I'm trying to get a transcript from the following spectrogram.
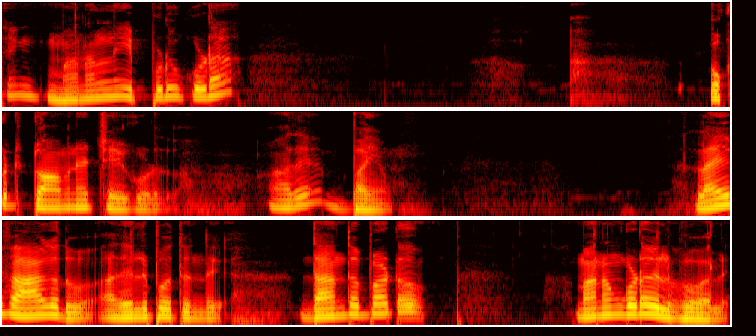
థింక్ మనల్ని ఎప్పుడూ కూడా ఒకటి డామినేట్ చేయకూడదు. అదే భయం. లైఫ్ ఆగదు అది వెళ్ళిపోతుంది. దాంతోపాటు మనం కూడా వెళ్ళిపోవాలి.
